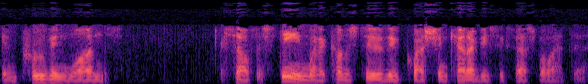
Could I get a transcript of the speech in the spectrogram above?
improving one's self-esteem when it comes to the question, can I be successful at this?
